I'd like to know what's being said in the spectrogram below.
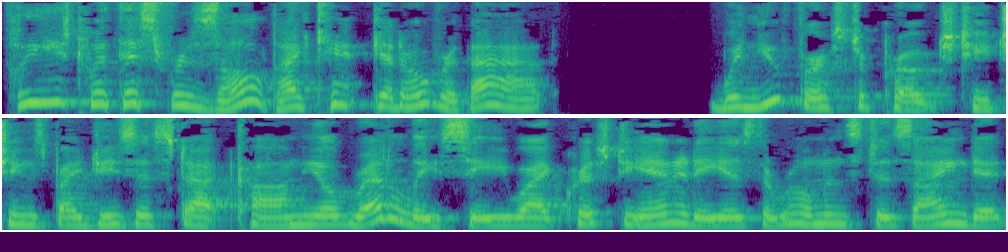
pleased with this result. I can't get over that. When you first approach teachingsbyjesus.com, you'll readily see why Christianity as the Romans designed it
